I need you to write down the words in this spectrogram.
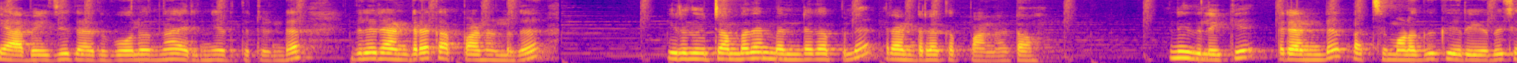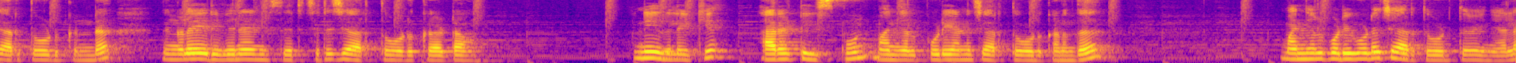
ക്യാബേജ് ഇത് അതുപോലെ ഒന്ന് അരിഞ്ഞെടുത്തിട്ടുണ്ട്. ഇതിൽ രണ്ടര കപ്പാണുള്ളത്. ഇരുന്നൂറ്റമ്പത് എം എല്ലിന്റെ കപ്പിൽ രണ്ടര കപ്പാണ് കേട്ടോ. ഇനി ഇതിലേക്ക് രണ്ട് പച്ചമുളക് കീറിയത് ചേർത്ത് കൊടുക്കുന്നുണ്ട്. നിങ്ങൾ എരിവിനനുസരിച്ചിട്ട് ചേർത്ത് കൊടുക്കുക കേട്ടോ. ഇനി ഇതിലേക്ക് അര ടീസ്പൂൺ മഞ്ഞൾപ്പൊടിയാണ് ചേർത്ത് കൊടുക്കുന്നത് മഞ്ഞൾപ്പൊടി കൂടെ ചേർത്ത് കൊടുത്തു കഴിഞ്ഞാൽ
